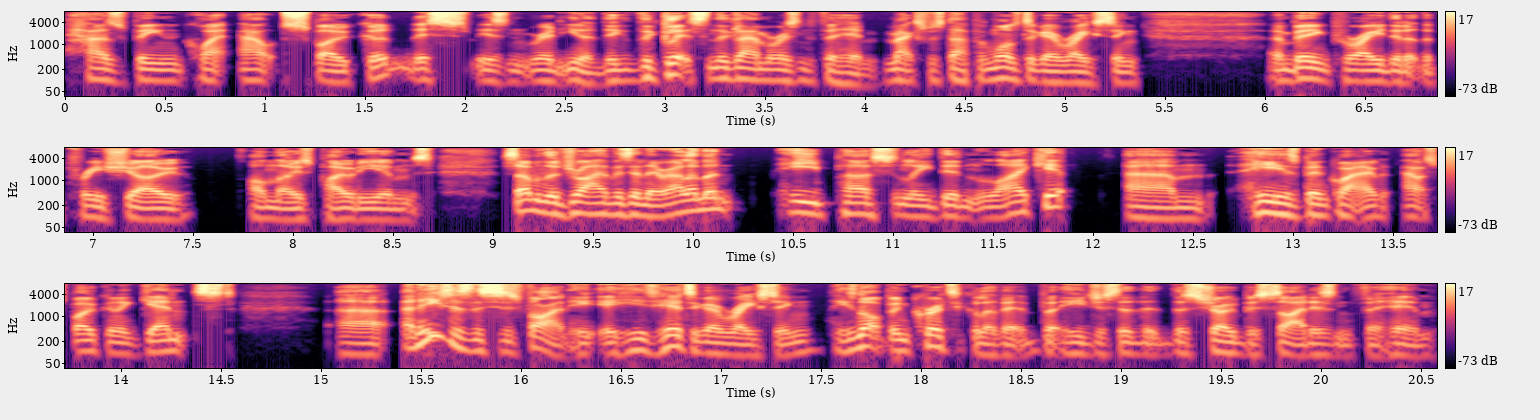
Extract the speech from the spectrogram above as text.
has been quite outspoken. This isn't really, you know, the, the glitz and the glamour isn't for him. Max Verstappen wants to go racing and being paraded at the pre show on those podiums. Some of the drivers in their element, he personally didn't like it. Um, he has been quite outspoken against, uh, and he says this is fine. He, he's here to go racing. He's not been critical of it, but he just said that the showbiz side isn't for him.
